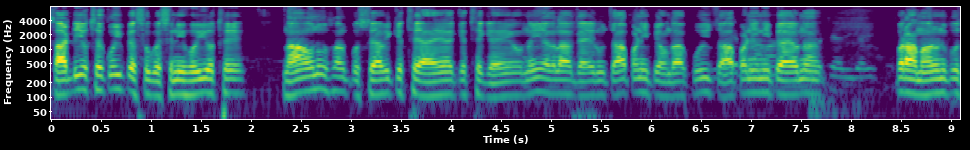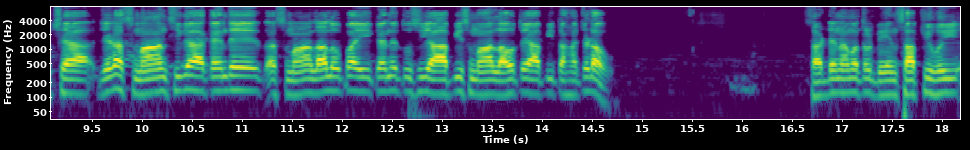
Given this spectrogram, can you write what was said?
ਸਾਡੀ ਉੱਥੇ ਕੋਈ ਪੈਸੋਗਸ ਨਹੀਂ ਹੋਈ ਉੱਥੇ। ਨਾ ਉਹਨੂੰ ਸਾਨੂੰ ਪੁੱਛਿਆ ਵੀ ਕਿੱਥੇ ਆਏ ਆ ਕਿੱਥੇ ਗਏ ਹੋ ਨਹੀਂ ਅਗਲਾ ਗਏ ਨੂੰ ਚਾਹ ਪਾਣੀ ਪਿਆਉਂਦਾ ਕੋਈ ਚਾਹ ਪਾਣੀ ਨਹੀਂ ਪਿਆਇਆ ਉਹਨਾਂ ਭਰਾਵਾਂ ਨੂੰ ਨਹੀਂ ਪੁੱਛਿਆ ਜਿਹੜਾ ਸਮਾਨ ਸੀਗਾ ਕਹਿੰਦੇ ਸਮਾਨ ਲਾ ਲਓ ਭਾਈ ਕਹਿੰਦੇ ਤੁਸੀਂ ਆਪ ਹੀ ਸਮਾਨ ਲਾਓ ਤੇ ਆਪ ਹੀ ਤਾਂ ਚੜਾਓ। ਸਾਡੇ ਨਾਲ ਮਤਲਬ ਬੇਇਨਸਾਫੀ ਹੋਈ।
